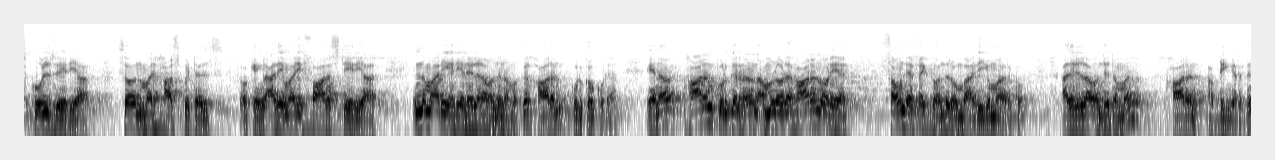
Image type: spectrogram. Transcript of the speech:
schools area so இந்த மாதிரி ஹாஸ்பிட்டல்ஸ் ஓகேங்களா அதே மாதிரி ஃபாரஸ்ட் ஏரியா இந்த மாதிரி ஏரியாலெலாம் வந்து நமக்கு ஹாரன் கொடுக்கக்கூடாது. ஏன்னா ஹாரன் கொடுக்கறதுனால நம்மளோட ஹாரனுடைய சவுண்ட் எஃபெக்ட் வந்து ரொம்ப அதிகமாக இருக்கும். அதிலெல்லாம் வந்து நம்ம ஹாரன் அப்படிங்கிறது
